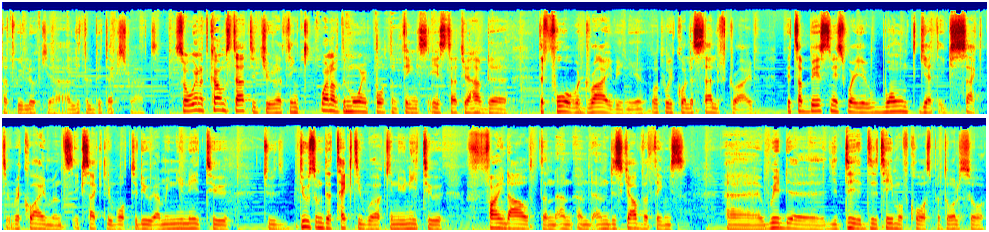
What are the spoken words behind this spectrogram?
that we look uh, a little bit extra at. So when it comes to attitude, I think one of the more important things is that you have the, the forward drive in you, what we call the self drive. It's a business where you won't get exact requirements, exactly what to do. I mean, you need to to do some detective work and you need to find out and, and, and, and discover things uh, with uh, the, the, team, of course, but also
